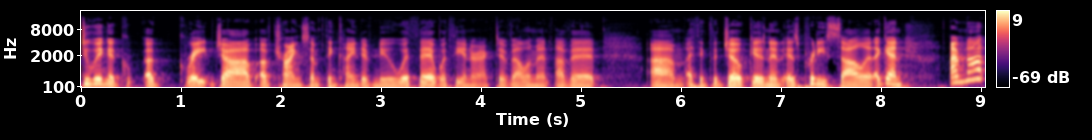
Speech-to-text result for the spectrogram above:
doing a, a great job of trying something kind of new with it, with the interactive element of it. Um, I think the joke in it is pretty solid. Again, I'm not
